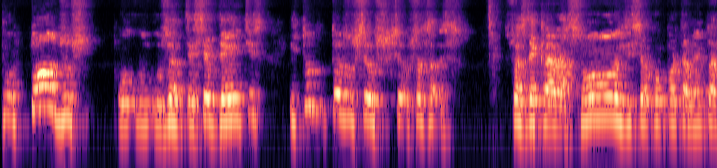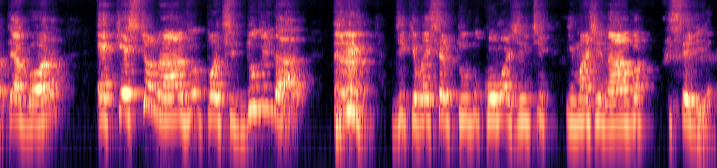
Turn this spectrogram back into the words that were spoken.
por todos os, os antecedentes e tudo, todos os seus, seus suas, declarações e seu comportamento até agora, é questionável, pode-se duvidar de que vai ser tudo como a gente imaginava que seria.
